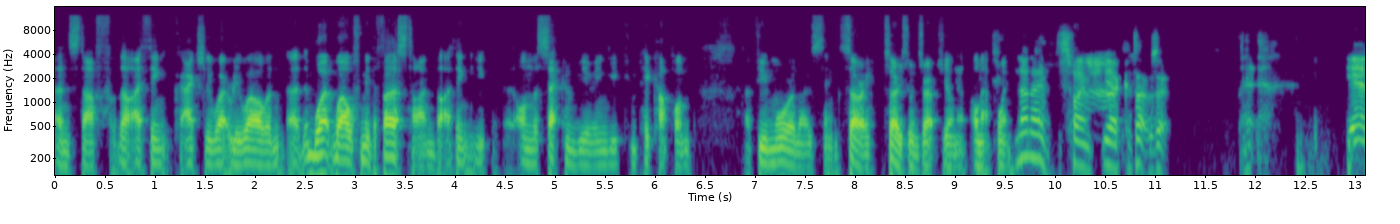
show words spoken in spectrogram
and stuff that I think actually worked really well and uh, worked well for me the first time but I think you, on the second viewing you can pick up on a few more of those things sorry sorry to interrupt you on that, on that point no, no, it's fine. Yeah, because that was it. Yeah,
